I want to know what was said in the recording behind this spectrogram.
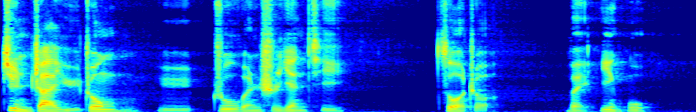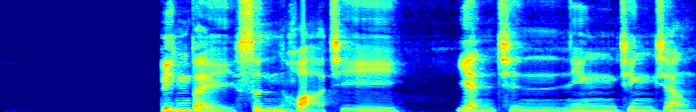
郡斋语中与朱文士宴集》，作者韦应物。兵备森化起，宴寝凝清香。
